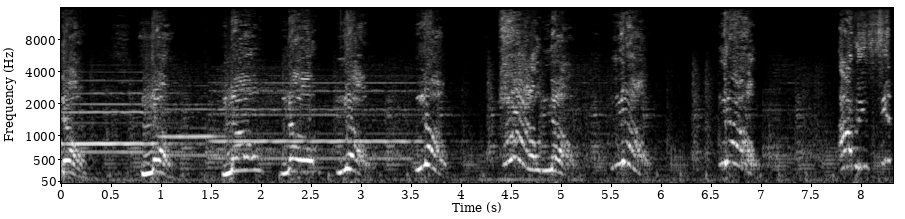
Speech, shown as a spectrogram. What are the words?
No, no, no, no, no, no, hell no, no, no, I refuse,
